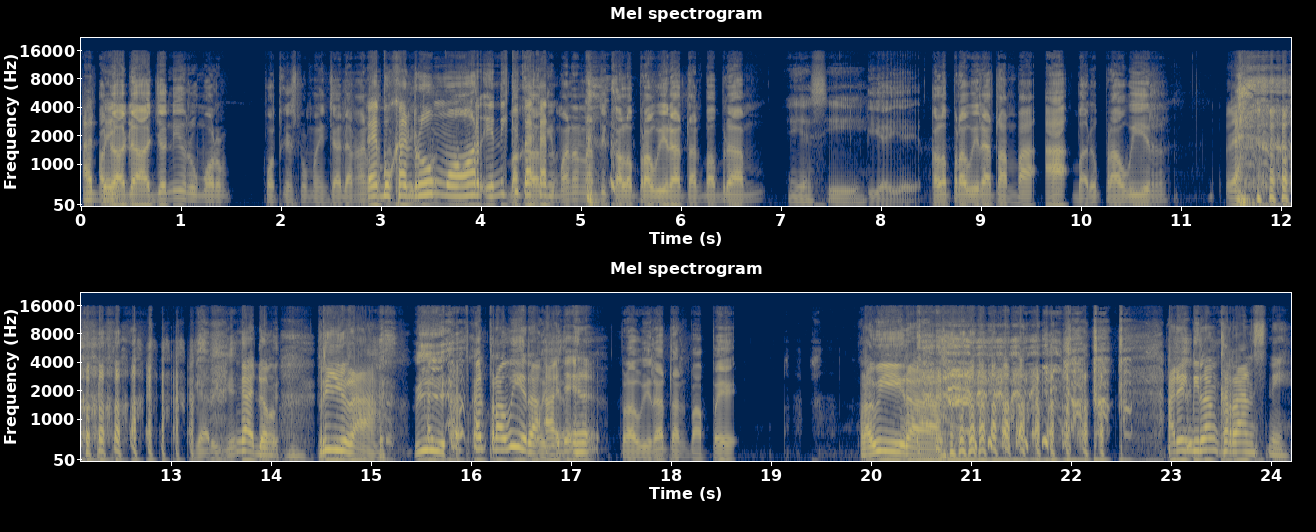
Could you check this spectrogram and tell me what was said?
Ada. ada-ada aja nih rumor podcast pemain cadangan. eh bukan rumor, ini kita Bakal kan gimana nanti kalau Prawira tanpa Bram? Iya sih. Iya iya. iya. Kalau Prawira tanpa A baru Prawir. Garingnya Enggak dong. Prira. kan Prawira. Oh, iya. Prawira tanpa P. Prawira. Ada yang bilang kerans nih.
